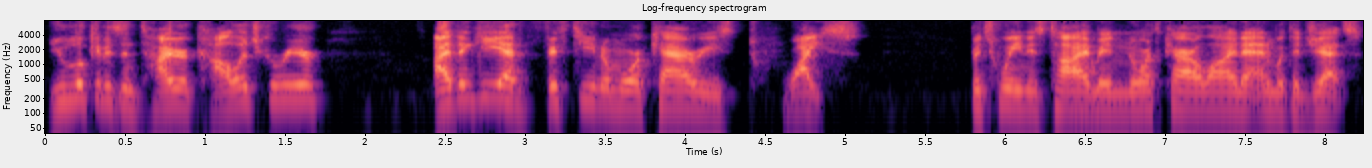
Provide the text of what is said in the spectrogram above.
You look at his entire college career, I think he had 15 or more carries twice between his time in North Carolina and with the Jets.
